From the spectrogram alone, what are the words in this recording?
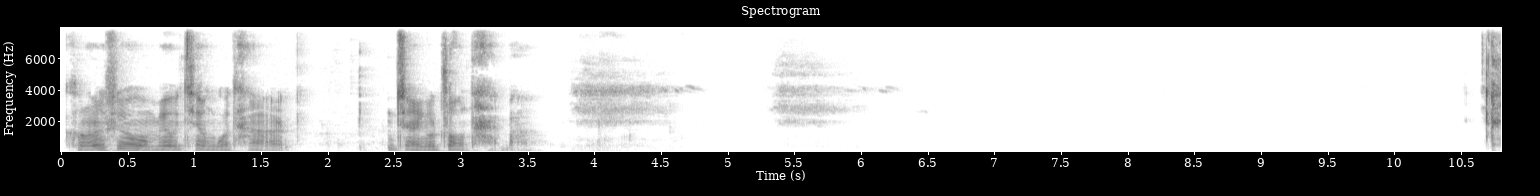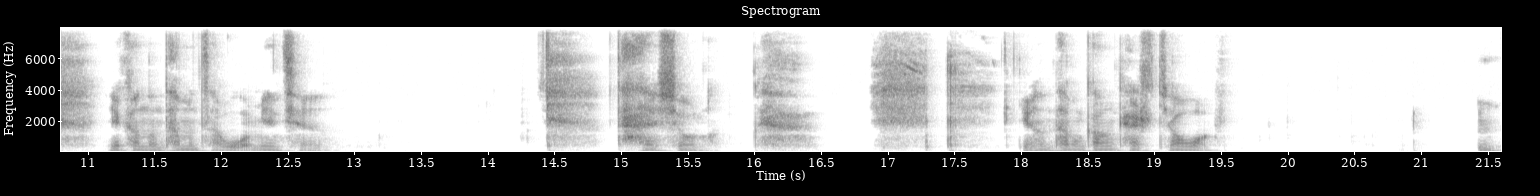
可能是因为我没有见过他这样一个状态吧，也可能他们在我面前太害羞了，也可能他们刚开始交往，嗯，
